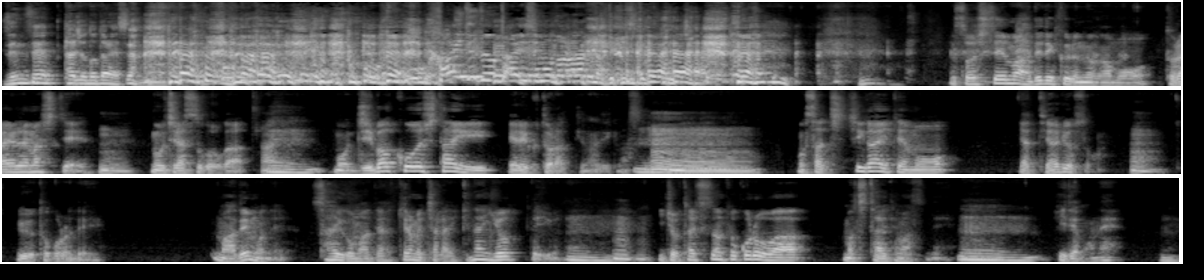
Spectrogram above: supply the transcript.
全然体重乗ってないですよ。買い手の体重も乗らなくなってきちゃった。でそしてまあ出てくるのがもう捉えられまして、うん。ノーチラス号が、はいうんもう自爆をしたいエレクトラっていうのができます。うんうん。もう差し違えてもやってやるよとうん。いうところで。まあでもね、最後まで諦めちゃいけないよっていうね、うん一応大切なところは、まあ、伝えてますね。うん。日でもね。うん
